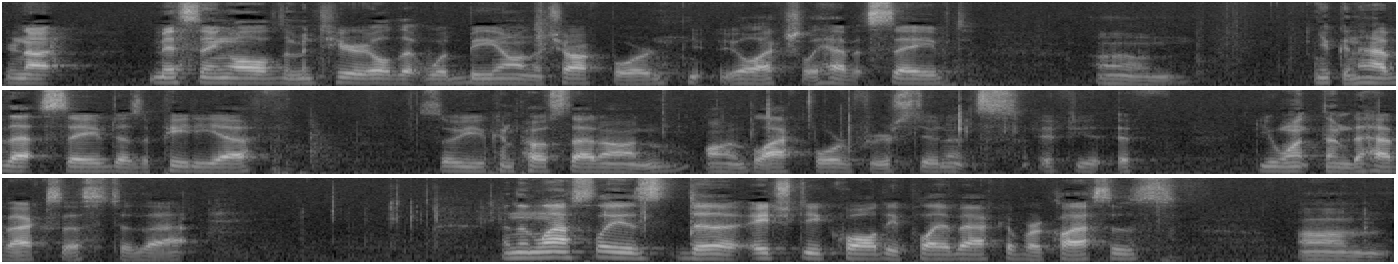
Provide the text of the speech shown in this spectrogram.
you're not missing all of the material that would be on the chalkboard. You'll actually have it saved. Um, you can have that saved as a PDF, so you can post that on, on Blackboard for your students if you, if you want them to have access to that. And then lastly is the HD quality playback of our classes. Um,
